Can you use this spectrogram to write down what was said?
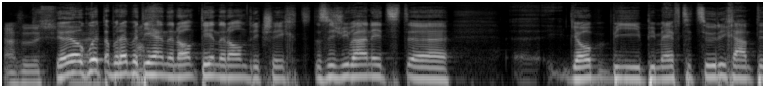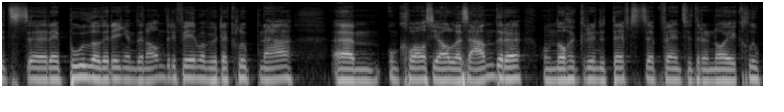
Also ist, ja, ja, gut, aber eben, die haben, eine, die haben eine andere Geschichte. Das ist wie wenn jetzt äh, ja, bei, beim FC Zürich kommt jetzt äh, Red Bull oder irgendeine andere Firma würde den Club nehmen ähm, und quasi alles ändern. Und nachher gründet die FCZ-Fans wieder einen neuen Club.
